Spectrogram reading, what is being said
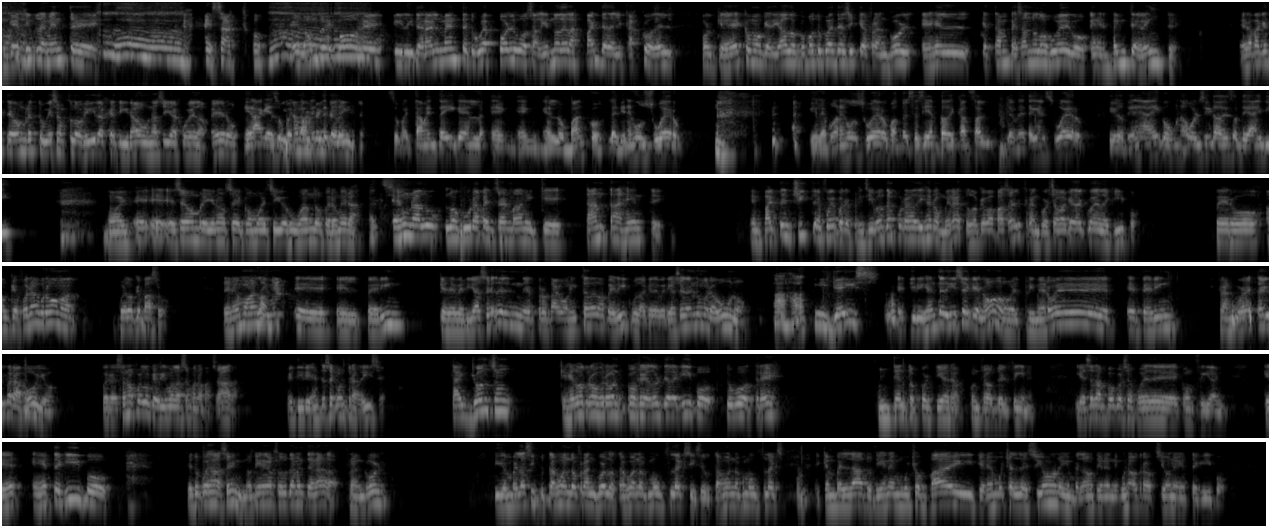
Porque simplemente Exacto. El hombre corre y literalmente tú ves polvo saliendo de la espalda del casco de él, porque es como que, diablo, ¿cómo tú puedes decir que Frank Gore es el que está empezando los juegos en el 2020? Era para que este hombre estuviese en Florida retirado en una silla ruedas, pero Mira que supuestamente, tienen- 2020. supuestamente ahí que en, en, en, en los bancos le tienen un suero y le ponen un suero cuando él se sienta a descansar, le meten el suero y lo tienen ahí con una bolsita de esos de Ivy. No, e- e- ese hombre, yo no sé cómo él sigue jugando, pero mira, es una lo- locura pensar, Manny, que tanta gente, en parte en chiste fue, pero al principio de la temporada dijeron, mira, esto es lo que va a pasar, Frank Gore se va a quedar con el equipo. Pero aunque fuera broma, fue lo que pasó. Tenemos además eh, el Perín, que debería ser el, el protagonista de la película, que debería ser el número uno. Ajá. Y Gaze, el dirigente dice que no, el primero es, es Perín, Frank Gore está ahí para apoyo, pero eso no fue lo que vimos la semana pasada. El dirigente se contradice. Ty Johnson, que es el otro corredor del equipo, tuvo tres intentos por tierra contra los delfines. Y ese tampoco se puede confiar. Que en este equipo, ¿qué tú puedes hacer? No tienen absolutamente nada. Frank Gore y en verdad, si tú estás jugando Frank Gore, lo estás jugando como un flex. Y si lo estás jugando como un flex, es que en verdad tú tienes muchos buys, tienes muchas lesiones y en verdad no tienes ninguna otra opción en este equipo.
